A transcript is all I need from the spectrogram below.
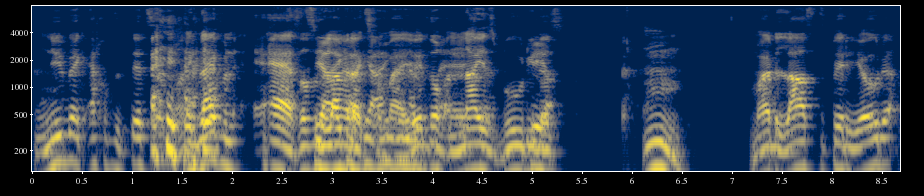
Nu ben ik echt op de tits. man. Ik blijf een ass, dat is het Ja, belangrijkste ja, voor mij. Je weet toch, een nice booty, Ja. dat is... Mm. Maar de laatste periode...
